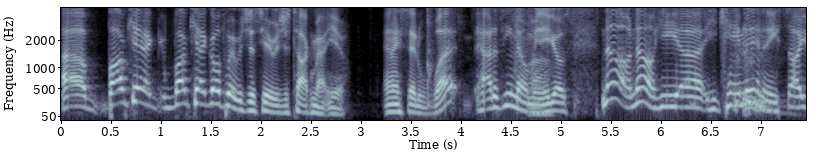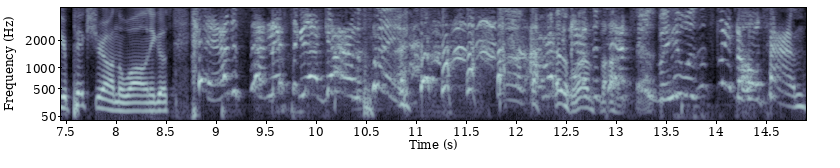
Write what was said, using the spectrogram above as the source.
uh, Bobcat Bobcat Goldthwait was just here. He was just talking about you." And I said, "What? How does he know me?" And he goes, "No, no. He uh, he came in and he saw your picture on the wall, and he goes, "Hey, I just sat next to that guy on the plane. um, I recognize the tattoos, but he was asleep the whole time."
